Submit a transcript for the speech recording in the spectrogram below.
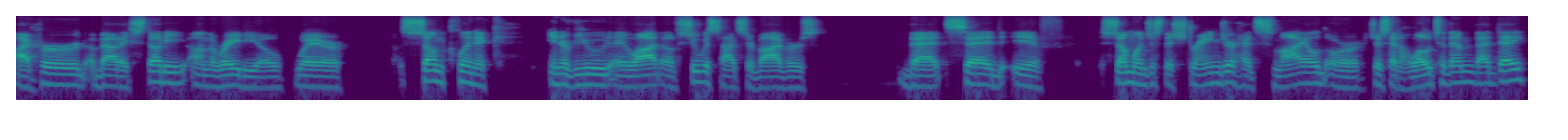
I heard about a study on the radio where some clinic interviewed a lot of suicide survivors that said if someone just a stranger had smiled or just said hello to them that day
